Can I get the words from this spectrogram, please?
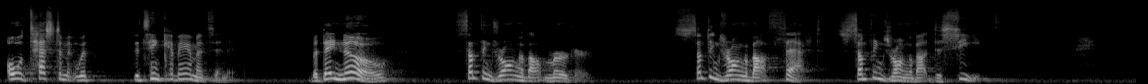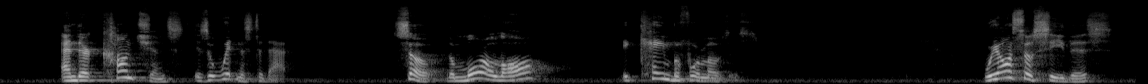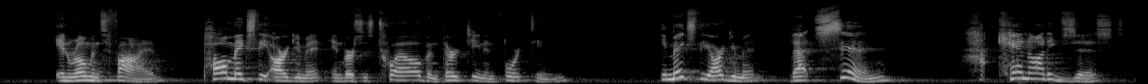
Old Testament with the Ten Commandments in it. But they know something's wrong about murder. Something's wrong about theft. Something's wrong about deceit. And their conscience is a witness to that. So, the moral law it came before Moses. We also see this in Romans 5. Paul makes the argument in verses 12 and 13 and 14. He makes the argument that sin cannot exist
